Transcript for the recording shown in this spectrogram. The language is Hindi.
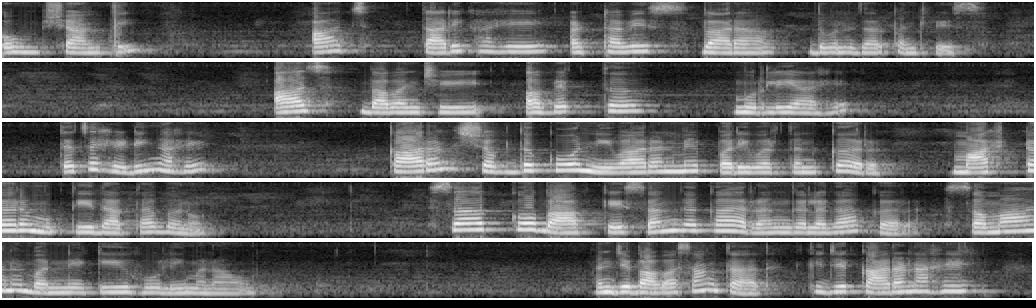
ओम शांती. आज तारीख आहे अठ्ठावीस बारा दोन हजार पंचवीस. आज बाबांची अव्यक्त मुरली आहे. त्याचं हेडिंग आहे कारण शब्द को निवारण में परिवर्तन कर मास्टर मुक्तिदाता बनो. सबको बाप के संग का रंग लगाकर समान बनने की होली मनाओ. म्हणजे बाबा सांगतात की जे कारण आहे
